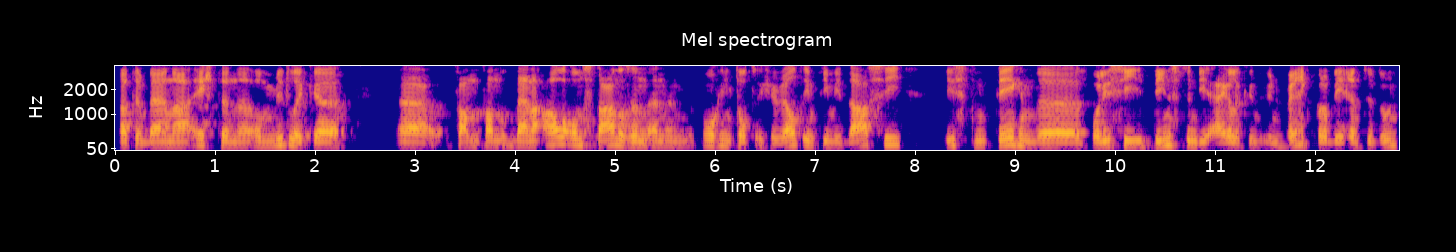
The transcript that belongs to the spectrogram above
dat er bijna echt een uh, onmiddellijke, uh, van, van bijna alle omstaanders een, een, poging tot geweld, intimidatie is tegen de politiediensten die eigenlijk hun werk proberen te doen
